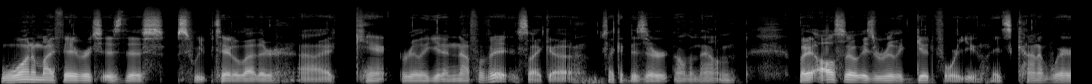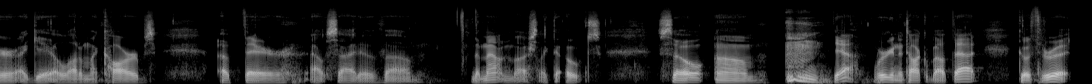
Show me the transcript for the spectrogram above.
one of my favorites is this sweet potato leather. I can't really get enough of it. It's like a it's like a dessert on the mountain, but it also is really good for you. It's kind of where I get a lot of my carbs up there outside of um, the mountain mush, like the oats. So um, yeah, we're going to talk about that, go through it.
